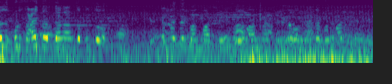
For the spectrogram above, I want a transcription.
ಎಲ್ಲಿ ಕೂಡ ಸಾಯ್ತಾರೆ ಜನ ಅಂತ ಬಿದ್ದು. ಎಮ್ ಎಸ್ ಐ ಬಂದ್ ಮಾಡ್ತೀವಿ ಬಂದ್ ಮಾಡ್ತೀವಿ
